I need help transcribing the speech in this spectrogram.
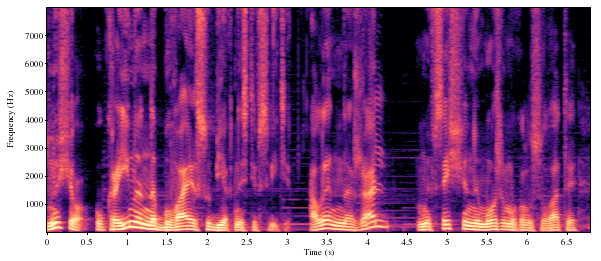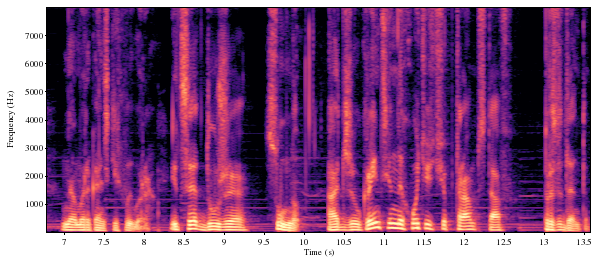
Ну що, Україна набуває суб'єктності в світі, але на жаль, ми все ще не можемо голосувати на американських виборах, і це дуже сумно. Адже українці не хочуть, щоб Трамп став президентом,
